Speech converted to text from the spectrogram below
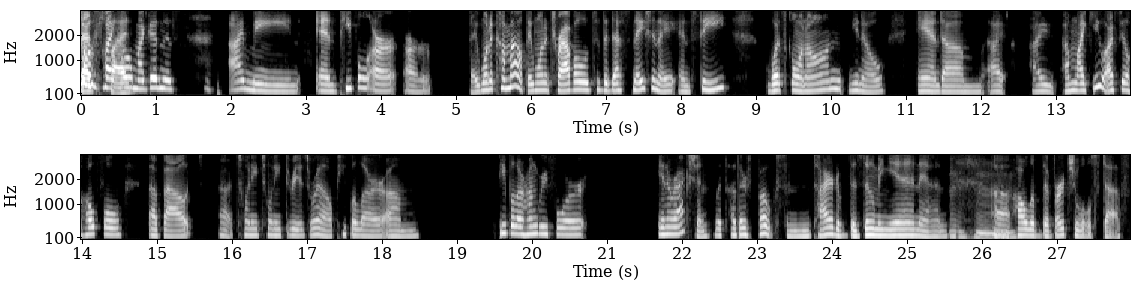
was like, oh my goodness. I mean, and people are are they want to come out. They want to travel to the destination they, and see what's going on, you know. And um I I I'm like you. I feel hopeful about uh 2023 as well. People are um people are hungry for interaction with other folks and tired of the zooming in and uh, Mhm. all of the virtual stuff.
